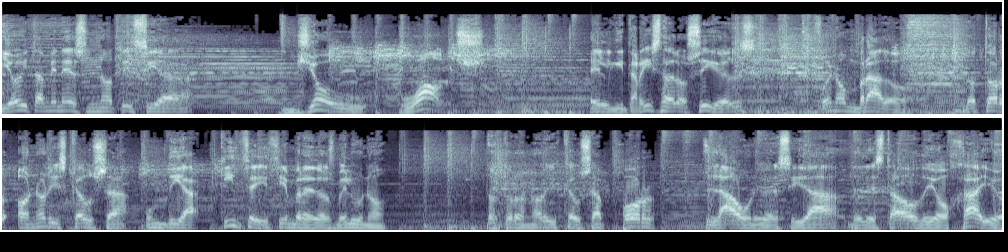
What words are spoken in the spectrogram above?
Y hoy también es noticia Joe Walsh, el guitarrista de los Eagles, fue nombrado doctor honoris causa un día 15 de diciembre de 2001, doctor honoris causa por la Universidad del Estado de Ohio,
